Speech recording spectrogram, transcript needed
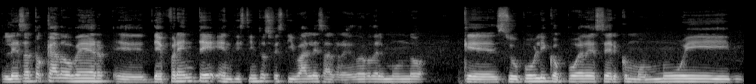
les ha tocado ver eh, de frente en distintos festivales alrededor del mundo que su público puede ser como muy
